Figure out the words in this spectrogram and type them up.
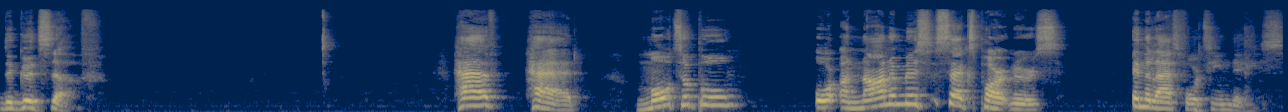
the good stuff. Have had multiple or anonymous sex partners in the last 14 days.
